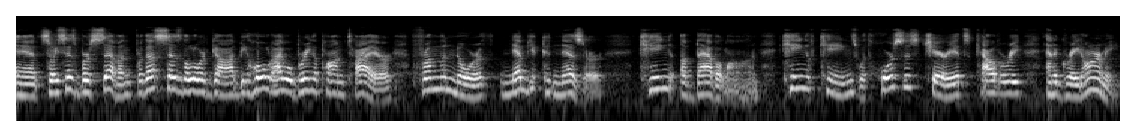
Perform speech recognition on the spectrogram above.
And so he says, verse 7 For thus says the Lord God, Behold, I will bring upon Tyre from the north Nebuchadnezzar, king of Babylon, king of kings, with horses, chariots, cavalry, and a great army.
